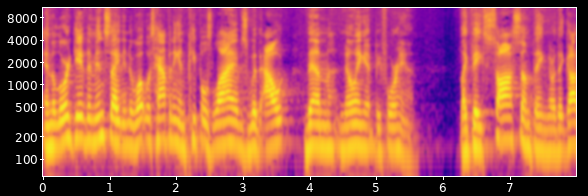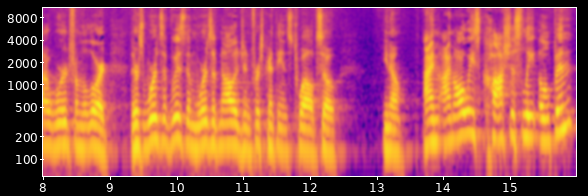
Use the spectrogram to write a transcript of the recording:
and the Lord gave them insight into what was happening in people's lives without them knowing it beforehand. Like they saw something or they got a word from the Lord. There's words of wisdom, words of knowledge in 1 Corinthians 12. So, you know, I'm, I'm always cautiously open,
